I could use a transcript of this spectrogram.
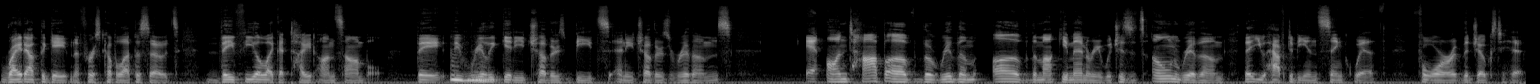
right out the gate in the first couple episodes, they feel like a tight ensemble. They they really get each other's beats and each other's rhythms. On top of the rhythm of the mockumentary, which is its own rhythm that you have to be in sync with for the jokes to hit.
